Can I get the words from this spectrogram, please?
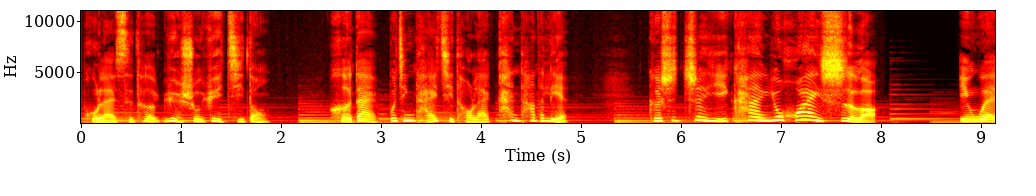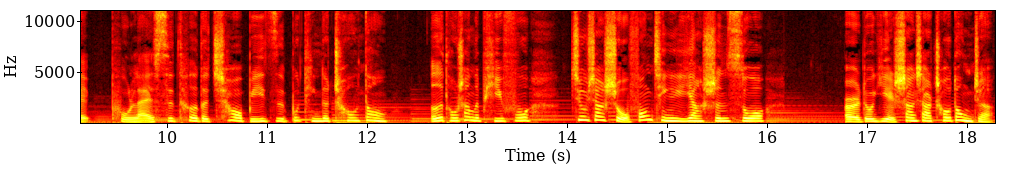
普莱斯特越说越激动，何代不禁抬起头来看他的脸。可是这一看又坏事了，因为普莱斯特的翘鼻子不停地抽动，额头上的皮肤就像手风琴一样伸缩，耳朵也上下抽动着。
